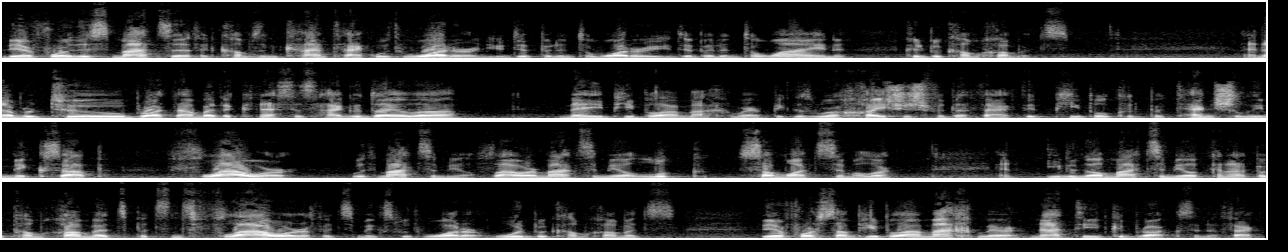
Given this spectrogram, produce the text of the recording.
Therefore, this matzah, if it comes in contact with water and you dip it into water, you dip it into wine, could become chametz. And number two, brought down by the Knesset Haggadah, many people are machmer because we're chayshish for the fact that people could potentially mix up flour with matzah meal. Flour and matzah meal look somewhat similar. And even though matzah meal cannot become chametz, but since flour, if it's mixed with water, would become chametz, therefore some people are machmer not to eat gebraks. And in fact,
